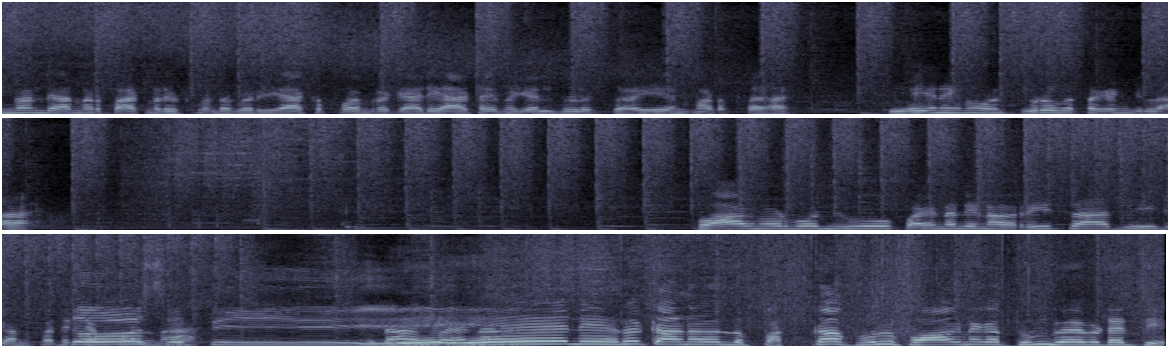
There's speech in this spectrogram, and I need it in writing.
ಇನ್ನೊಂದು ಯಾರನ್ನಾರು ಪಾರ್ಟ್ನರ್ ಇಟ್ಕೊಂಡ ಬರ್ರಿ. ಯಾಕಪ್ಪ ಅಂದ್ರೆ ಗಾಡಿ ಆ ಟೈಮಿಗೆ ಎಲ್ಲಿ ಬೀಳುತ್ತಾ, ಏನು ಮಾಡುತ್ತಾ? ಏನೇನು ಒಂದು ಚೂರು ಗೊತ್ತಾಗಂಗಿಲ್ಲ. ಫಾಗ್ ನೋಡ್ಬೋದು ನೀವು ಫೈನಲಿ ನಾವು ರೀಚ್ ಆದ್ವಿ ಗಣಪತಿ ಏನೇನು ಕಾಣವಲ್ದು. ಪಕ್ಕ ಫುಲ್ ಫಾಗ್ನಾಗ ತುಂಬಿ ಹೋಗ್ಬಿಟ್ಟೈತಿ.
